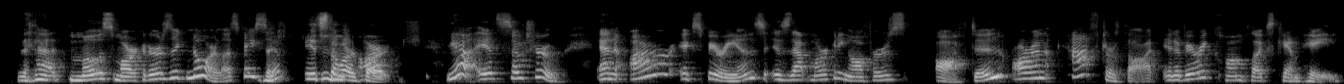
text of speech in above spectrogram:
that most marketers ignore. Let's face it. Yep. It's the mm-hmm. hard part. yeah, it's so true. And our experience is that marketing offers often are an afterthought in a very complex campaign.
